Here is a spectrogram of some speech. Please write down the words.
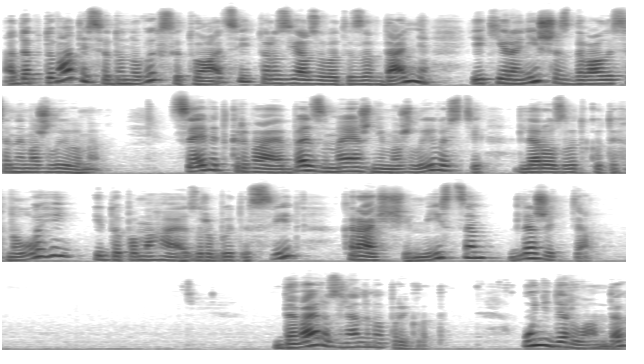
адаптуватися до нових ситуацій та розв'язувати завдання, які раніше здавалися неможливими. Це відкриває безмежні можливості для розвитку технологій і допомагає зробити світ кращим місцем для життя. Давай розглянемо приклад. У Нідерландах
